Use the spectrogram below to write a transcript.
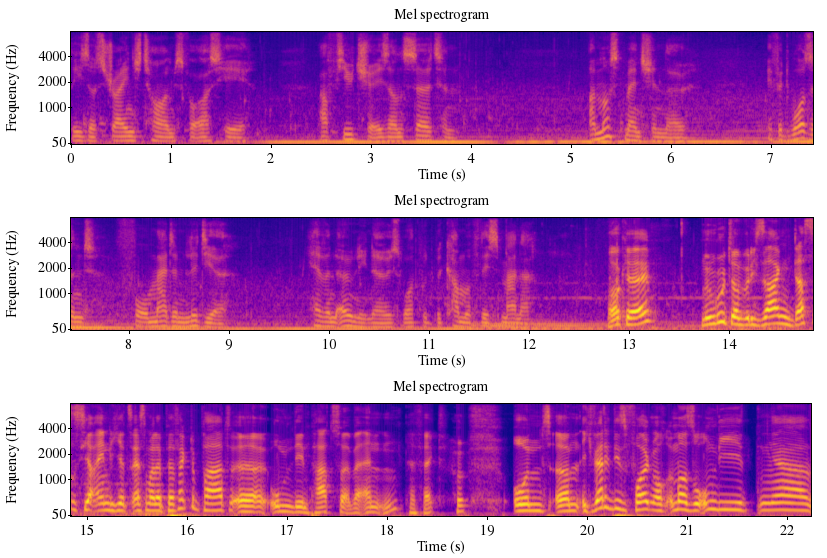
These are strange times for us here. Our future is uncertain. I must mention, though, if it wasn't for Madame Lydia, heaven only knows what would become of this manor. Okay. Nun gut, dann würde ich sagen, das ist ja eigentlich jetzt erstmal der perfekte Part, äh, um den Part zu beenden. Perfekt. Und ähm, ich werde diese Folgen auch immer so um die, ja,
